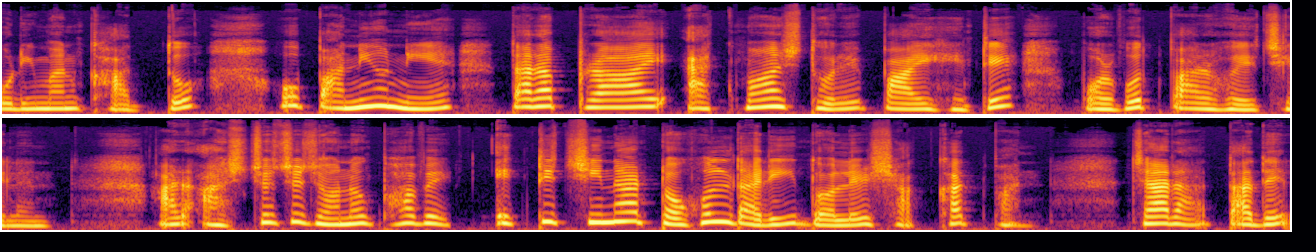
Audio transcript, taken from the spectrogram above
পরিমাণ খাদ্য ও পানীয় নিয়ে তারা প্রায় এক মাস ধরে পায়ে হেঁটে পর্বত পার হয়েছিলেন আর আশ্চর্যজনকভাবে একটি চীনা টহলদারি দলের সাক্ষাৎ পান, যারা তাদের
